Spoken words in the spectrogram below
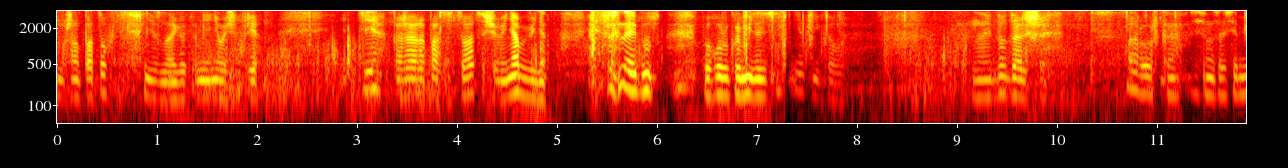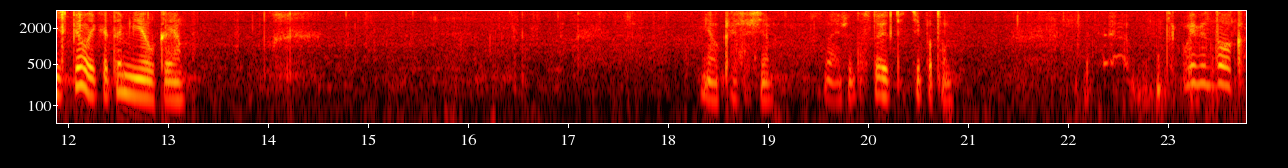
Может он потухнет, не знаю, как-то мне не очень приятно идти. Пожароопасная ситуация, еще меня обвинят. Если найдут, похоже, кроме меня здесь нет никого. Найду дальше. Морожка. Здесь она совсем не спелая, какая-то мелкая. Мелкая совсем. Знаю, что стоит идти потом. Такой видок.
